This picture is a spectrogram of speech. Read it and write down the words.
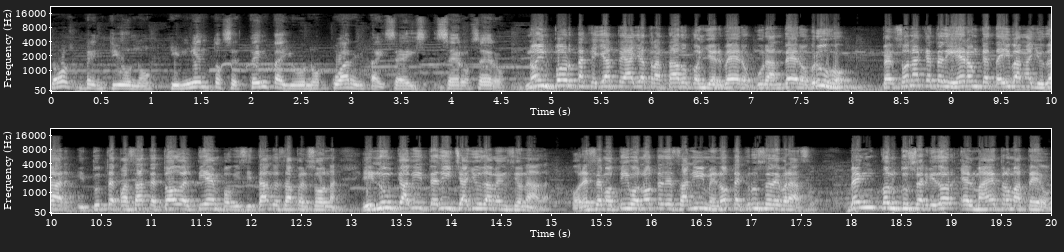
221-571-4600. No importa que ya te haya tratado con yerbero, curandero, brujo, personas que te dijeron que te iban a ayudar y tú te pasaste todo el tiempo visitando a esa persona y nunca viste dicha ayuda mencionada. Por ese motivo no te desanime, no te cruce de brazos. Ven con tu servidor, el maestro Mateo,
